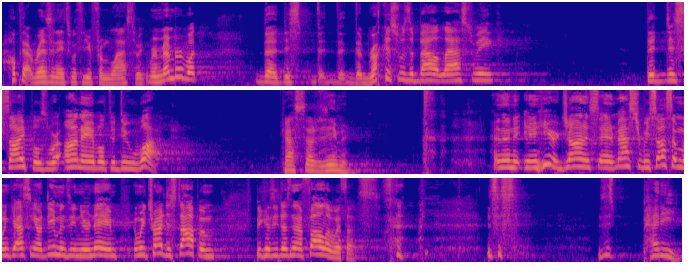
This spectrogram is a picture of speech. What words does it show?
hope that resonates with you from last week. Remember what the, this, the, the, the ruckus was about last week? The disciples were unable to do what? Cast out a demon. and then in here, John is saying, Master, we saw someone casting out demons in your name, and we tried to stop him because he does not follow with us. is, this, is this petty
